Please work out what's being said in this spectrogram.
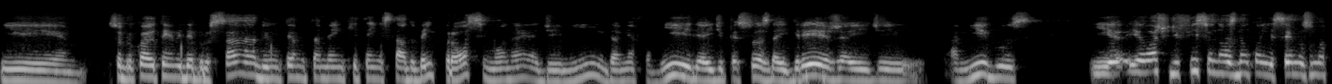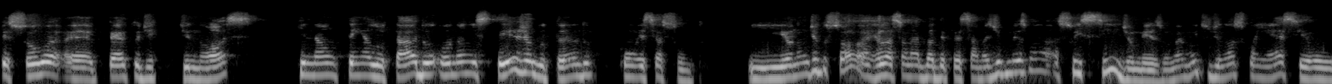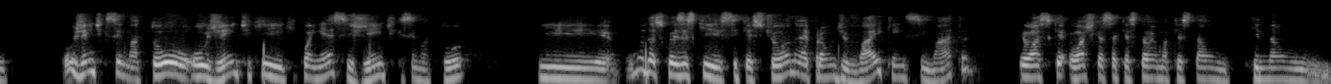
e sobre o qual eu tenho me debruçado e um tema também que tem estado bem próximo, né, de mim, da minha família e de pessoas da igreja e de amigos. E eu acho difícil nós não conhecermos uma pessoa é, perto de, de nós que não tenha lutado ou não esteja lutando com esse assunto. E eu não digo só relacionado à depressão, mas digo mesmo a suicídio mesmo. Né? Muitos de nós conhecem ou, ou gente que se matou, ou gente que, que conhece gente que se matou. E uma das coisas que se questiona é para onde vai quem se mata. Eu acho que eu acho que essa questão é uma questão que não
